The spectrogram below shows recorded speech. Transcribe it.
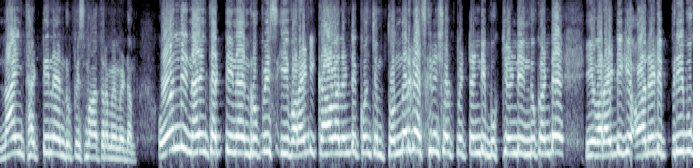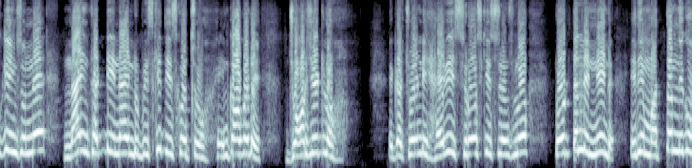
నైన్ థర్టీ నైన్ రూపీస్ మాత్రమే madam. Only nine thirty nine rupees ఈ వెరైటీ కావాలంటే కొంచెం తొందరగా స్క్రీన్ షాట్ పెట్టండి బుక్ చేయండి. ఎందుకంటే ఈ వెరైటీకి ఆల్రెడీ ప్రీ బుకింగ్స్ ఉన్నాయి. నైన్ థర్టీ నైన్ రూపీస్కి తీసుకోవచ్చు ఇంకా ఒకటి జార్జెట్లో ఇక్కడ చూడండి హెవీ స్రోస్కి స్టోన్స్లో టోటల్లీ నిండ్ ఇది మొత్తం నీకు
